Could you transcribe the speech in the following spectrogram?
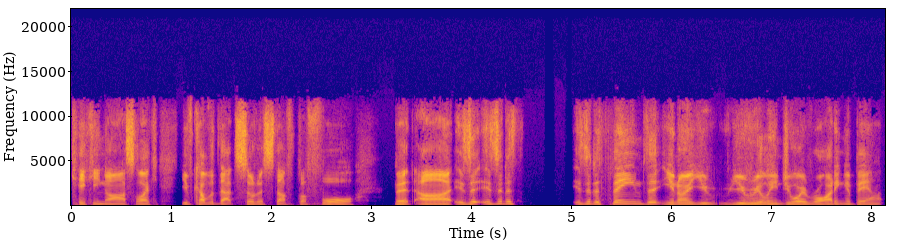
kicking ass. Like you've covered that sort of stuff before, but uh, is it is it a is it a theme that you know you you really enjoy writing about?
